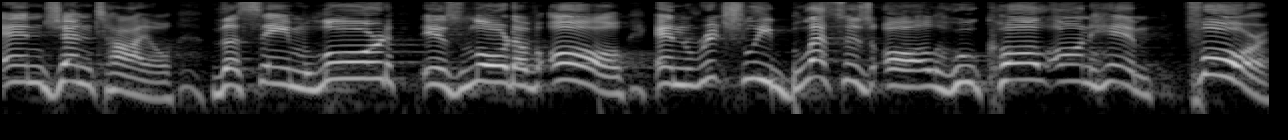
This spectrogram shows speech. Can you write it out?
and Gentile. The same Lord is Lord of all, and richly blesses all who call on him. For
